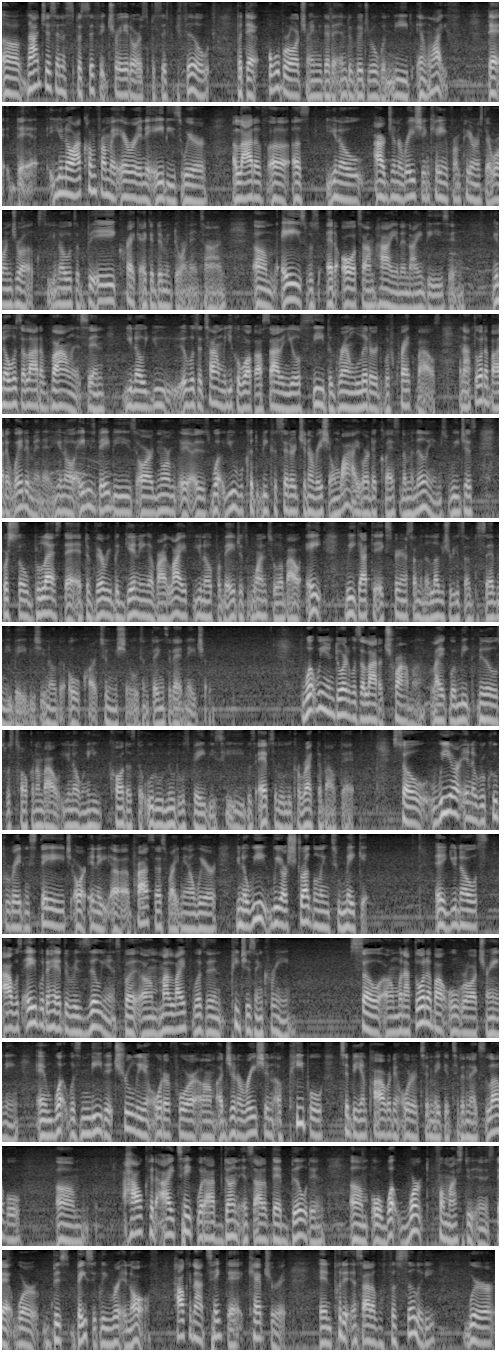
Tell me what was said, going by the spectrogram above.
Uh, not just in a specific trade or a specific field, but that overall training that an individual would need in life that, that you know, I come from an era in the 80s where a lot of uh, us, you know, our generation came from parents that were on drugs. You know, it was a big crack epidemic during that time. Um, AIDS was at an all time high in the 90s, and you know, it was a lot of violence, and you know, you it was a time when you could walk outside and you'll see the ground littered with crack vials. And I thought about it. Wait a minute, you know, '80s babies are norm eh, is what you could be considered Generation Y or the class of the millenniums. We just were so blessed that at the very beginning of our life, you know, from ages one to about eight, we got to experience some of the luxuries of the '70 babies. You know, the old cartoon shows and things of that nature. What we endured was a lot of trauma. Like what Meek Mills was talking about, you know, when he called us the oodle noodles babies, he was absolutely correct about that. So we are in a recuperating stage or in a uh, process right now where you know we we are struggling to make it. And you know, I was able to have the resilience, but um, my life wasn't peaches and cream. So um, when I thought about overall training and what was needed truly in order for um, a generation of people to be empowered in order to make it to the next level, um, how could I take what I've done inside of that building um, or what worked for my students that were basically written off? How can I take that, capture it, and put it inside of a facility where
